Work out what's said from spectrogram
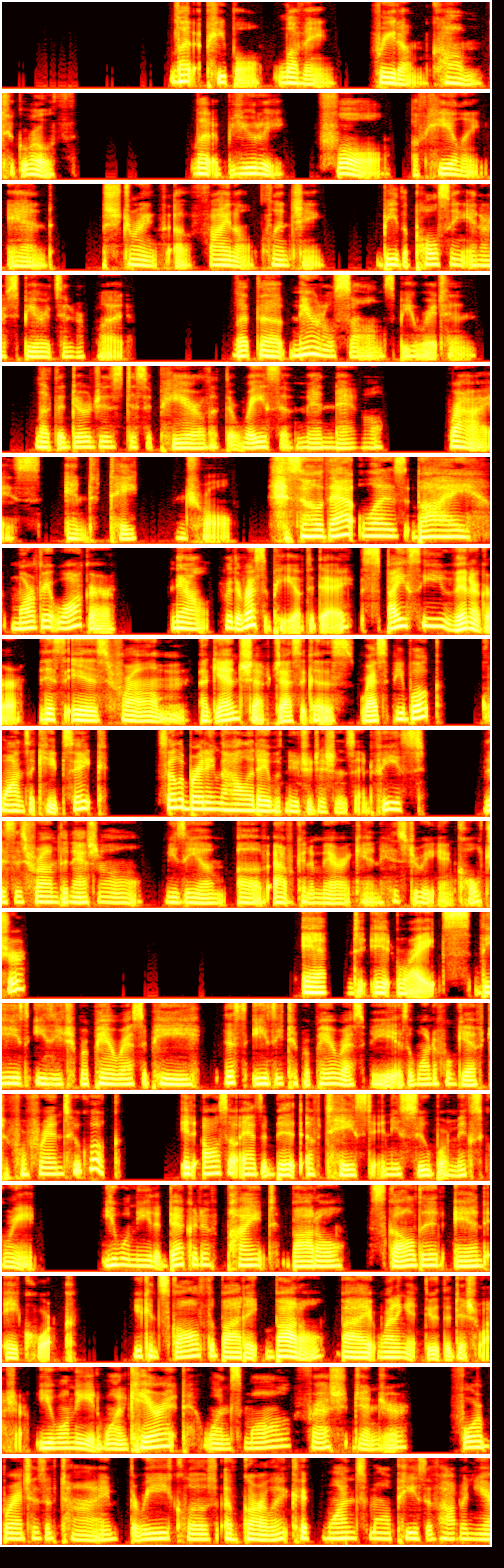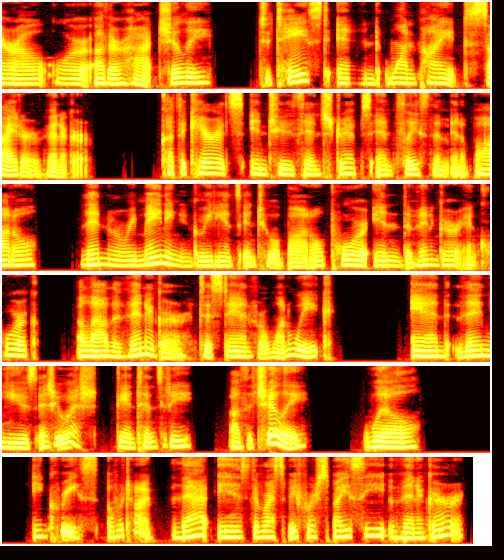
Let a people loving freedom come to growth. Let a beauty full of healing and a strength of final clenching be the pulsing in our spirits and our blood. Let the marital songs be written. Let the dirges disappear. Let the race of men now rise and take control. So that was by Margaret Walker. Now, for the recipe of today, spicy vinegar. This is from, again, Chef Jessica's recipe book, Kwanzaa Keepsake. Celebrating the holiday with new traditions and feasts. This is from the National Museum of African American History and Culture. And it writes These easy to prepare recipe. This easy to prepare recipe is a wonderful gift for friends who cook. It also adds a bit of taste to any soup or mixed green. You will need a decorative pint bottle, scalded, and a cork. You can scald the body, bottle by running it through the dishwasher. You will need one carrot, one small fresh ginger, four branches of thyme, three cloves of garlic, one small piece of habanero or other hot chili to taste, and one pint cider vinegar. Cut the carrots into thin strips and place them in a bottle. Then the remaining ingredients into a bottle. Pour in the vinegar and cork Allow the vinegar to stand for one week and then use as you wish. The intensity of the chili will increase over time. That is the recipe for spicy vinegar.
